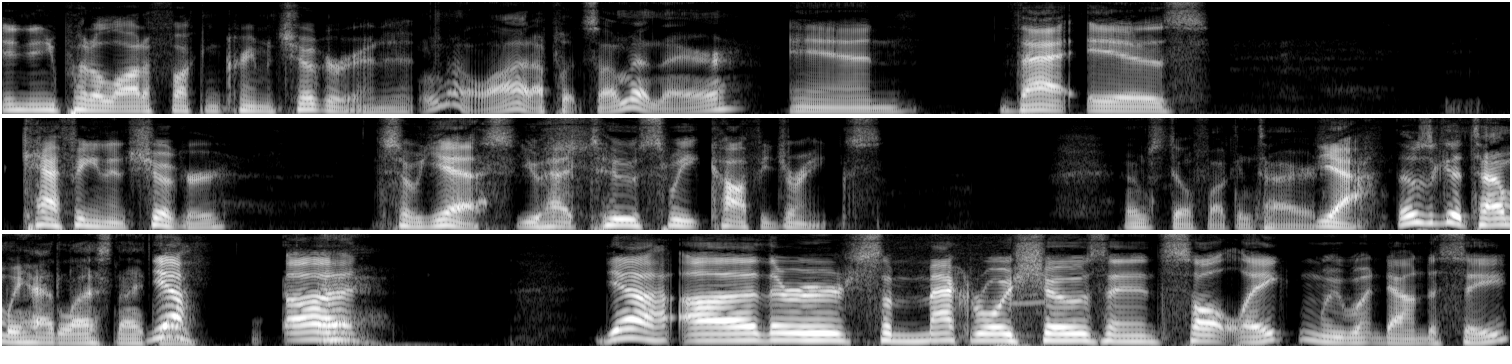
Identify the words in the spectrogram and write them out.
And then you put a lot of fucking cream and sugar in it. Not a lot. I put some in there. And that is caffeine and sugar. So, yes, you had two sweet coffee drinks. I'm still fucking tired. Yeah. That was a good time we had last night. Yeah. Uh, yeah. Uh, there's some McElroy shows in Salt Lake, and we went down to see.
